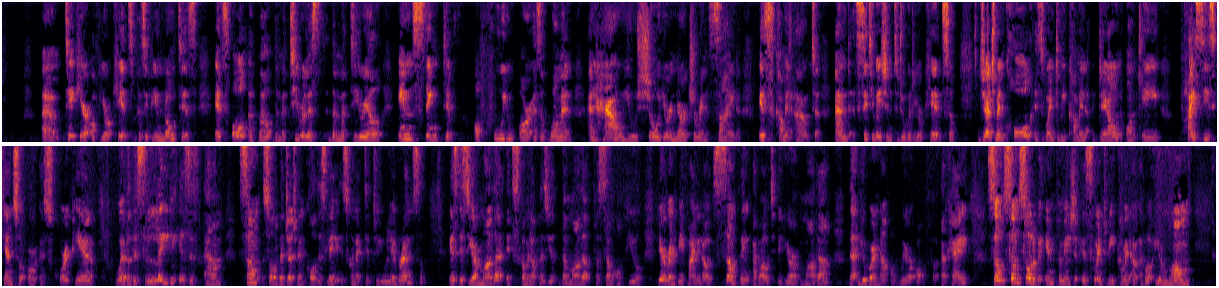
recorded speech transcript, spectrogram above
um, take care of your kids. Because if you notice, it's all about the materialist, the material, instinctive of who you are as a woman and how you show your nurturing side is coming out and situation to do with your kids. So judgment call is going to be coming down on a Pisces, Cancer, or a Scorpion. Whoever this lady is, is um, some sort of a judgment call. This lady is connected to you, Librans. Is this your mother? It's coming up as you, the mother for some of you. You're going to be finding out something about your mother that you were not aware of. Okay. So some sort of information is going to be coming out about your mom.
